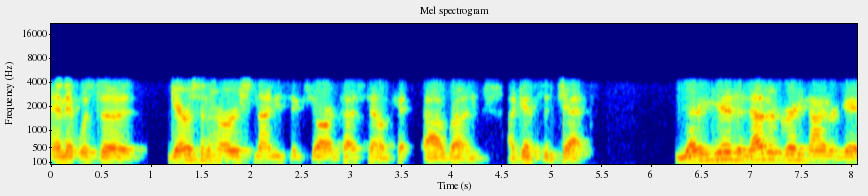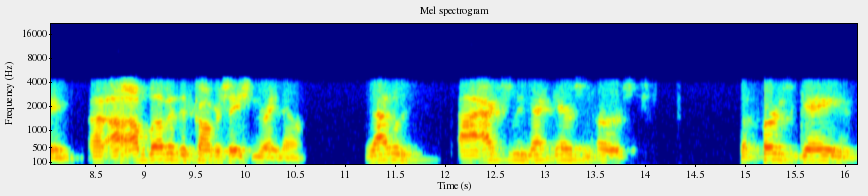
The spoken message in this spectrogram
and it was the Garrison Hearst 96 yard touchdown uh, run against the Jets. Yet again, another great Niner game. Uh, I, I'm loving this conversation right now. That was I actually met Garrison Hearst the first game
